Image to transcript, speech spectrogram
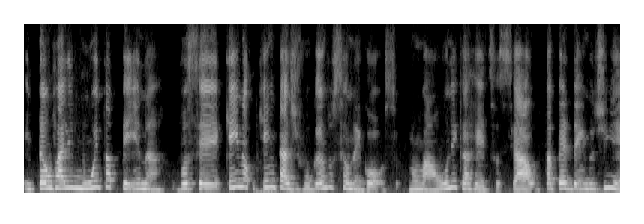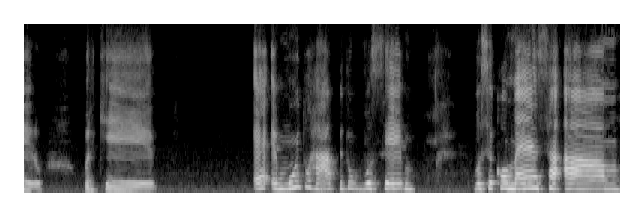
Então, vale muito a pena você, quem está divulgando o seu negócio numa única rede social, está perdendo dinheiro, porque é, é muito rápido você você começa a.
